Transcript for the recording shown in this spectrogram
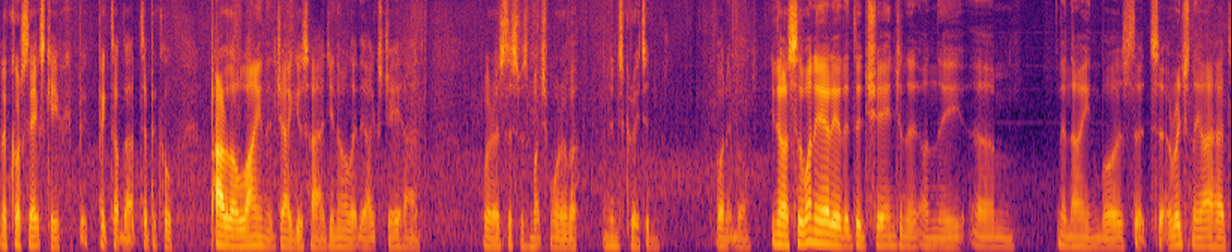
of course the XK picked up that typical parallel line that Jaguars had, you know, like the XJ had. Whereas this was much more of a, an integrated bonnet bulge. You know, so the one area that did change in the, on the, um, the 9 was that uh, originally I had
